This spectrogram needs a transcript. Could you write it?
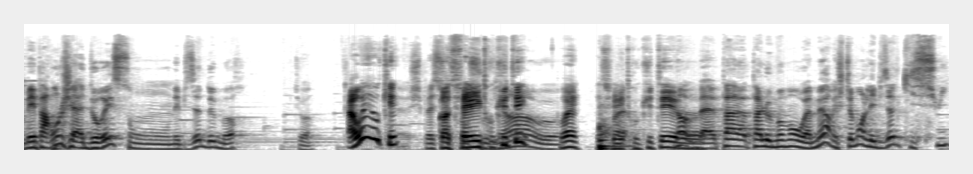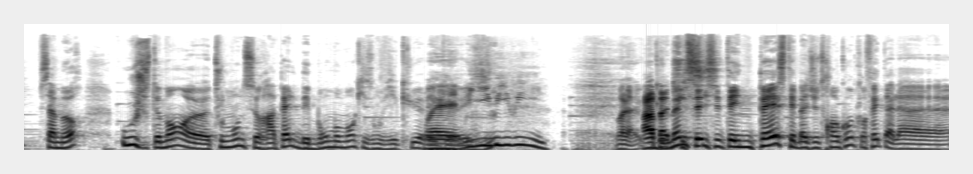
Mais par contre, j'ai adoré son épisode de mort. Ah ouais, ok. Euh, je sais pas si Quand tu tu fais t'en électrocuter. ou- Ouais. Elle se fait électrocuter, Non, euh, bah, pas, pas le moment où elle meurt, mais justement l'épisode qui suit sa mort, où justement euh, tout le monde se rappelle des bons moments qu'ils ont vécu avec. Ouais. euh, Oui, oui, oui. Voilà. Ah, bah, même si c'était une peste, et bah, tu te rends compte qu'en fait elle a,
